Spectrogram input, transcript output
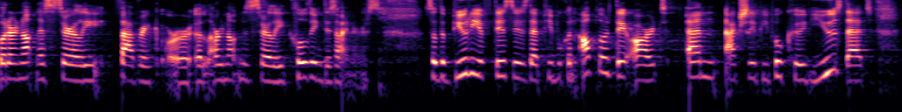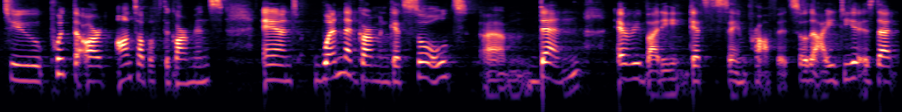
but are not necessarily fabric or are not necessarily clothing designers. So the beauty of this is that people can upload their art, and actually people could use that to put the art on top of the garments. And when that garment gets sold, um, then everybody gets the same profit. So the idea is that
